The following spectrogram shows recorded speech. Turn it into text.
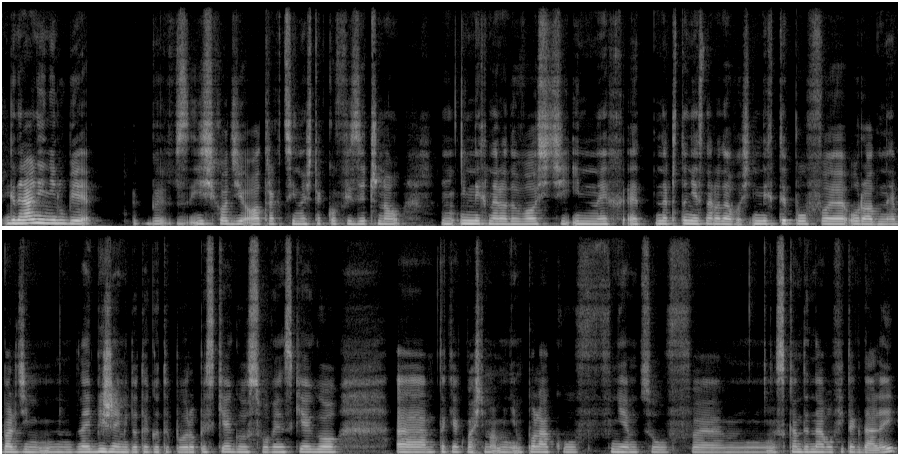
generalnie nie lubię, jakby, jeśli chodzi o atrakcyjność taką fizyczną, mm, innych narodowości, innych, e, znaczy to nie jest narodowość, innych typów e, urodnych, bardziej najbliżej mi do tego typu europejskiego, słowiańskiego, tak jak właśnie mamy nie wiem, Polaków, Niemców, Skandynawów i tak dalej.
